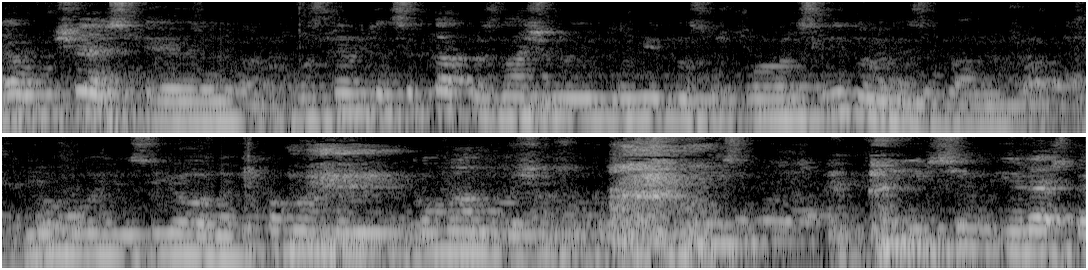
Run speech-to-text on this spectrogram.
Я вибачаюсь, е, власним ТЦК призначено відповідно службове розслідування за даним фактом. Воно було ініційовано і командою- командувачем сухопутних і всім і решта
